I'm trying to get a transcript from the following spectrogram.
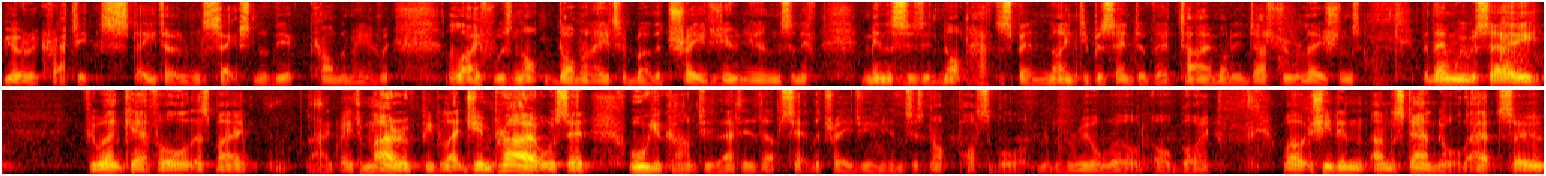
bureaucratic, state owned section of the economy, if life was not dominated by the trade unions, and if ministers did not have to spend 90% of their time on industrial relations. But then we would say, if you weren't careful, as my, my great admirer of people like Jim Prior always said, oh, you can't do that, it'd upset the trade unions, it's not possible in the real world, old boy. Well, she didn't understand all that, so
